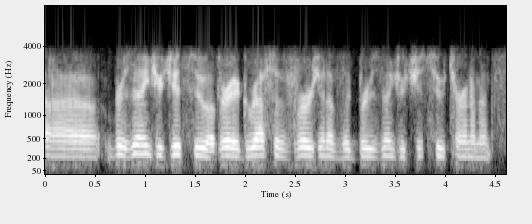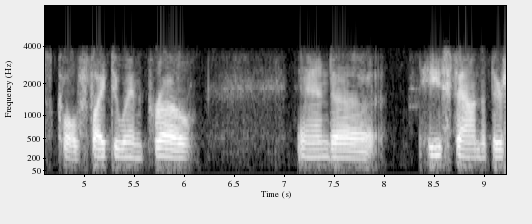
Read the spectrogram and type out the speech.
uh Brazilian Jiu Jitsu, a very aggressive version of the Brazilian Jiu Jitsu tournaments called Fight to Win Pro. And uh he's found that their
